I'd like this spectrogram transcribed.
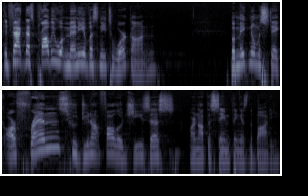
In fact, that's probably what many of us need to work on. But make no mistake, our friends who do not follow Jesus are not the same thing as the body.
